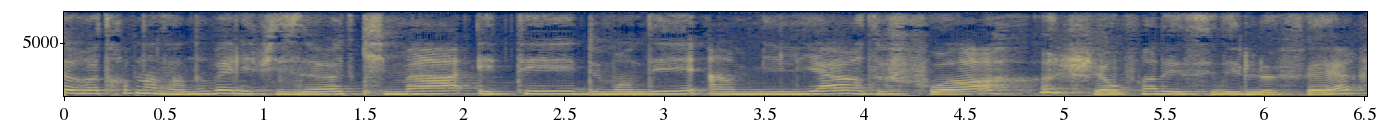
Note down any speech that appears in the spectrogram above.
Te retrouve dans un nouvel épisode qui m'a été demandé un milliard de fois. J'ai enfin décidé de le faire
